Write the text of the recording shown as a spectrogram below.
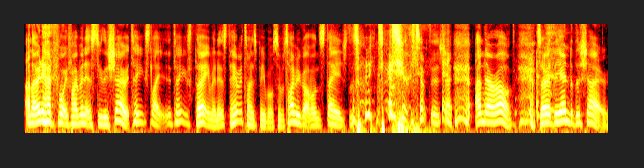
And I only had 45 minutes to do the show. It takes like it takes 30 minutes to hypnotize people. So by the time you got them on stage, there's only 10 minutes left of the show, and they're old. So at the end of the show,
